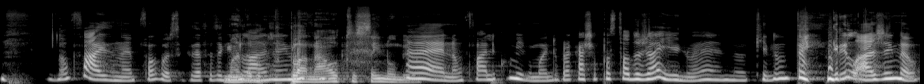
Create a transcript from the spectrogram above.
Não faz, né? Por favor, se quiser fazer Manda grilagem. não- Planalto sem número. É, não fale comigo, mande pra caixa postal do Jair, não é? Que não tem grilagem, não.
